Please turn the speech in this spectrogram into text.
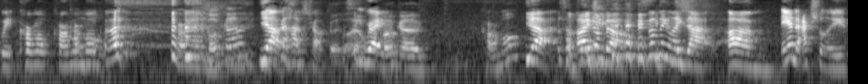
Wait, caramel caramel, Caramel- mocha. caramel mocha. Yeah. Mocha has chocolate. So Right. Mocha caramel. yeah, Something. I don't know, something like that. Um, and actually,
